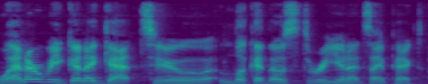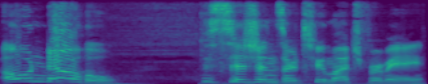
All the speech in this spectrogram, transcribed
When are we gonna get to look at those three units I picked? Oh no! Decisions are too much for me.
